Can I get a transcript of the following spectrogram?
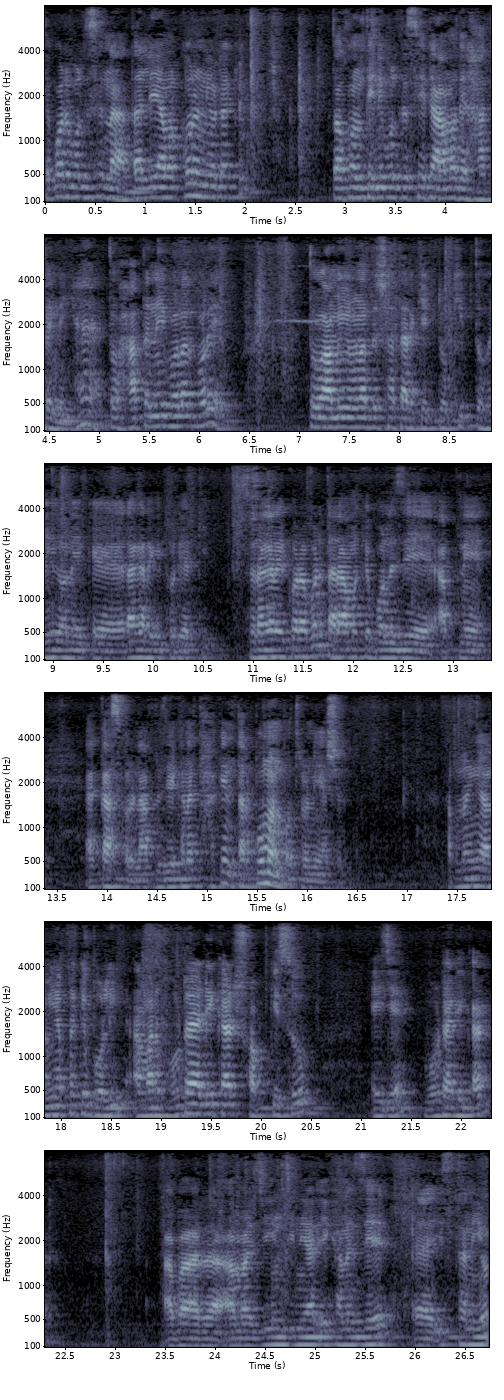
তো তো পরে বলতেছে, না, তাহলে আমার করণীয়টা কি? তখন তিনি বলতেছে, এটা আমাদের হাতে নেই। হ্যাঁ তো হাতে নেই বলার পরে তো আমি ওনাদের সাথে আর কি একটু ক্ষিপ্ত হয়ে অনেক রাগারাগি করি আর কি তো রাগারাগি করার পরে তারা আমাকে বলে যে, আপনি এক কাজ করেন, আপনি যেখানে থাকেন তার প্রমাণপত্র নিয়ে আসেন। আপনাকে, আমি আপনাকে বলি, আমার ভোটার আইডি কার্ড সব কিছু এই যে, ভোটার আইডি কার্ড আবার আমার যে ইঞ্জিনিয়ার এখানে যে স্থানীয়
